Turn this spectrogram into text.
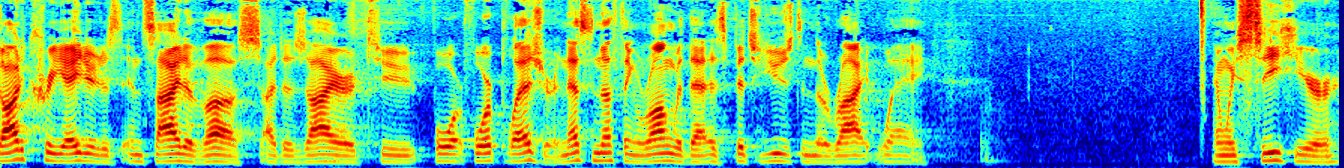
God created us inside of us a desire to for, for pleasure, and that's nothing wrong with that if it's used in the right way. And we see here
